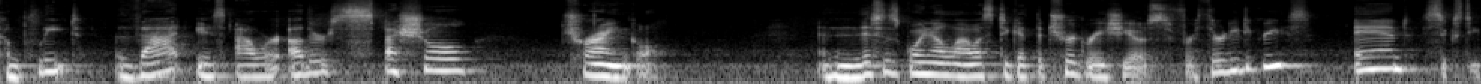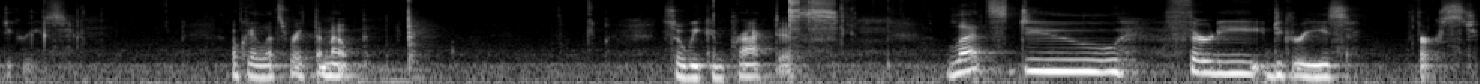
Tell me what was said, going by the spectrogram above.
complete. That is our other special triangle. And this is going to allow us to get the trig ratios for 30 degrees and 60 degrees. Okay, let's write them out so we can practice. Let's do 30 degrees first.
